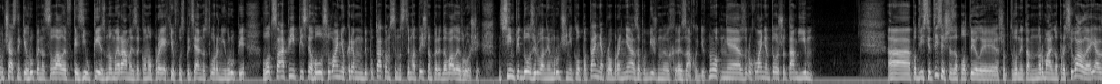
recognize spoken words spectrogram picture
учасники групи надсилали вказівки з номерами законопроєктів у спеціально створеній групі в WhatsApp. Після голосування окремим депутатам систематично передавали гроші. Всім підозрюваним вручені клопотання про обрання запобіжних е, заходів. Ну е, з урахуванням того, що там їм. А, по 200 тисяч заплатили, щоб вони там нормально працювали. А я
